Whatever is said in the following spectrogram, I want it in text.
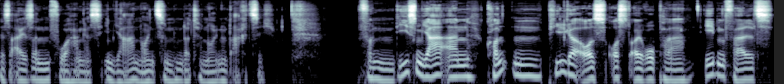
des Eisernen Vorhanges im Jahr 1989. Von diesem Jahr an konnten Pilger aus Osteuropa ebenfalls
